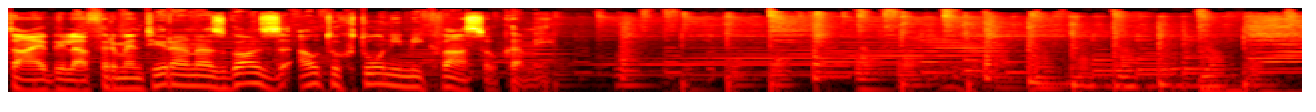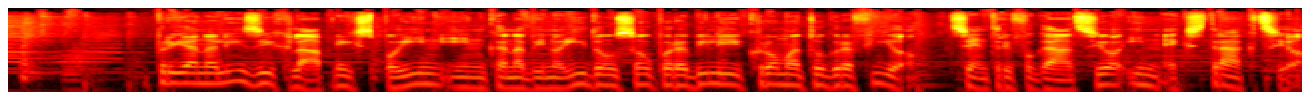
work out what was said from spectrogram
Ta je bila fermentirana zgolj z avtohtonimi kvasovkami. Pri analizi hlapnih spojin in kanabinoidov so uporabili kromatografijo, centrifugacijo in ekstrakcijo.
